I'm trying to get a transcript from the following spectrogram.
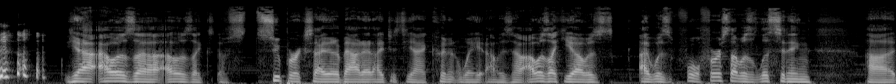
yeah, I was. Uh, I was like I was super excited about it. I just yeah, I couldn't wait. I was. Uh, I was like yeah, I was. I was. Well, first I was listening. Uh,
